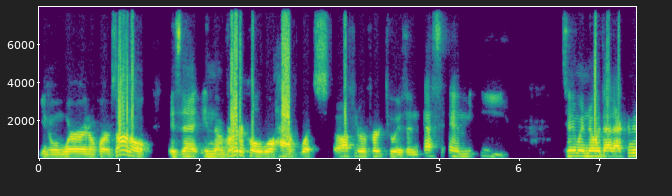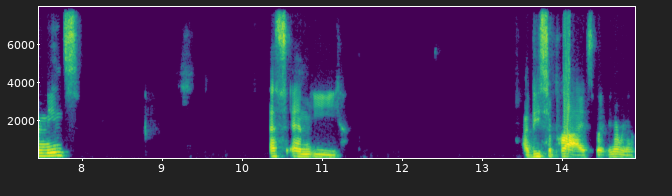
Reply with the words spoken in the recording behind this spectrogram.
you know, when we're in a horizontal, is that in the vertical, we'll have what's often referred to as an SME. Does anyone know what that acronym means? SME. I'd be surprised, but you never know.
